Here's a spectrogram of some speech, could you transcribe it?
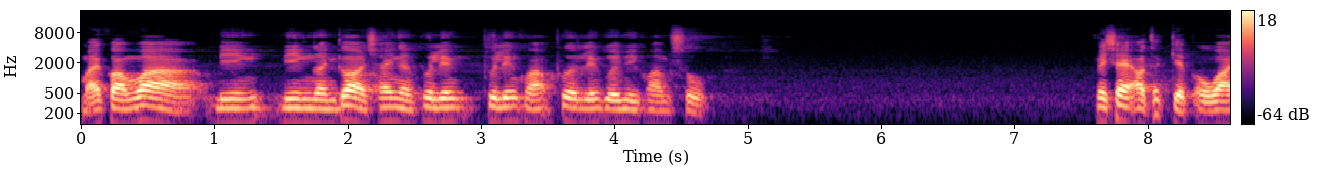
หมายความว่ามีมีเงินก็ใช้เงินเพื่อเลี้ยงเพื่อเลี้ยงความเพื่อเลี้ยงตัวมีความสุข ไม่ใช่เอาแต่เก็บเอาไว้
